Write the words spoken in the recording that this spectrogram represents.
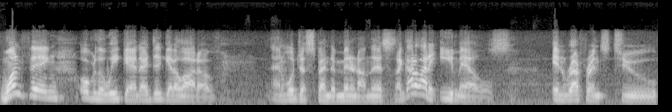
One thing over the weekend I did get a lot of, and we'll just spend a minute on this. I got a lot of emails in reference to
